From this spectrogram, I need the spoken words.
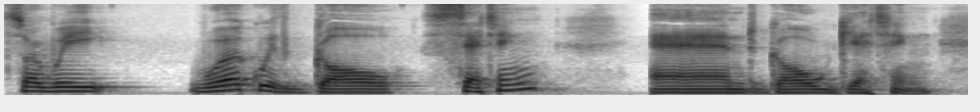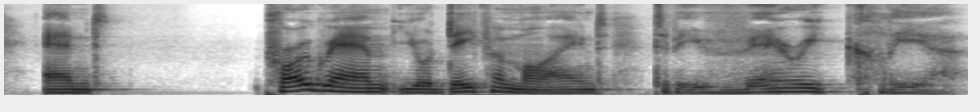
So we work with goal setting and goal getting and program your deeper mind to be very clear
